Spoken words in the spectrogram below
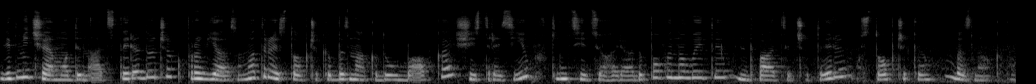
Відмічаємо 11 рядочок, пров'язуємо 3 стовпчики без накиду убавка 6 разів. В кінці цього ряду повинно вийти 24 стовпчики без накиду.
